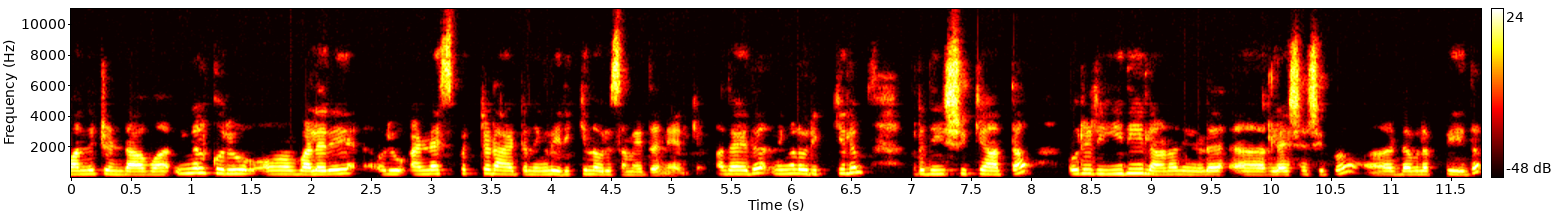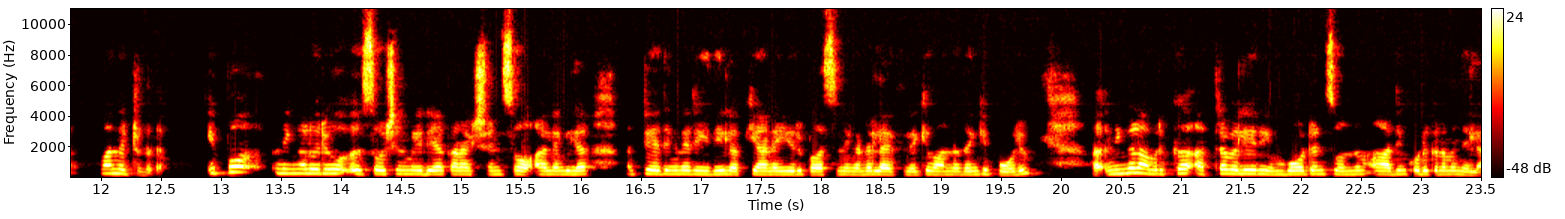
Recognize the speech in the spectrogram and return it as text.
വന്നിട്ടുണ്ടാവുക. നിങ്ങൾക്കൊരു വളരെ ഒരു അൺഎക്സ്പെക്റ്റഡ് ആയിട്ട് നിങ്ങൾ ഇരിക്കുന്ന ഒരു സമയത്ത് തന്നെയായിരിക്കും. അതായത് നിങ്ങൾ ഒരിക്കലും പ്രതീക്ഷിക്കാത്ത ഒരു രീതിയിലാണ് നിങ്ങളുടെ റിലേഷൻഷിപ്പ് ഡെവലപ്പ് ചെയ്ത് വന്നിട്ടുള്ളത്. ഇപ്പോൾ നിങ്ങളൊരു സോഷ്യൽ മീഡിയ കണക്ഷൻസോ അല്ലെങ്കിൽ മറ്റേതെങ്കിലും രീതിയിലൊക്കെയാണ് ഈ ഒരു പേഴ്സൺ നിങ്ങളുടെ ലൈഫിലേക്ക് വന്നതെങ്കിൽ പോലും നിങ്ങൾ അവർക്ക് അത്ര വലിയൊരു ഇമ്പോർട്ടൻസ് ഒന്നും ആദ്യം കൊടുക്കണമെന്നില്ല.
